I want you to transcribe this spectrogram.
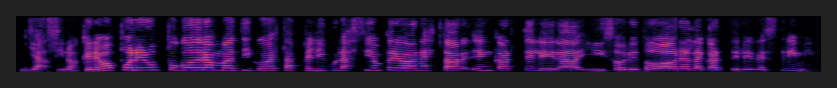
Ya, si nos queremos poner un poco dramáticos, estas películas siempre van a estar en cartelera y sobre todo ahora la cartelera streaming.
